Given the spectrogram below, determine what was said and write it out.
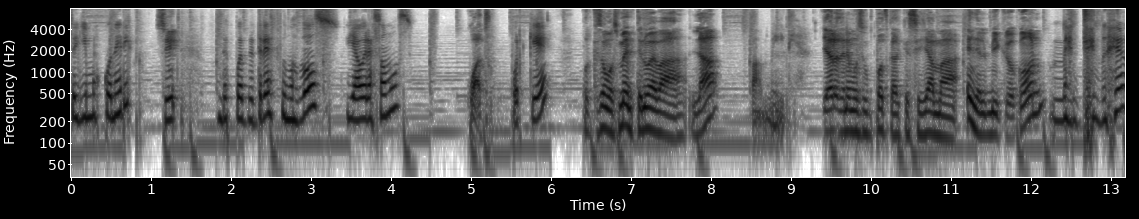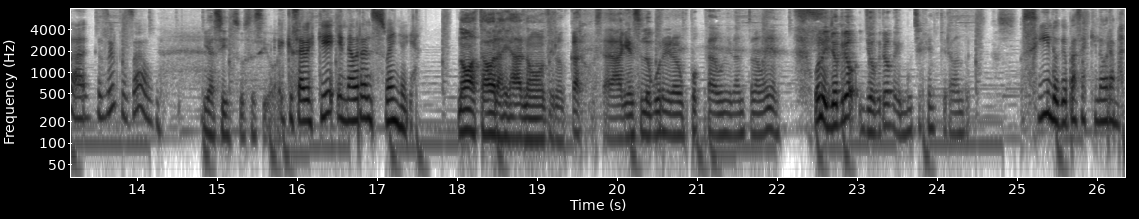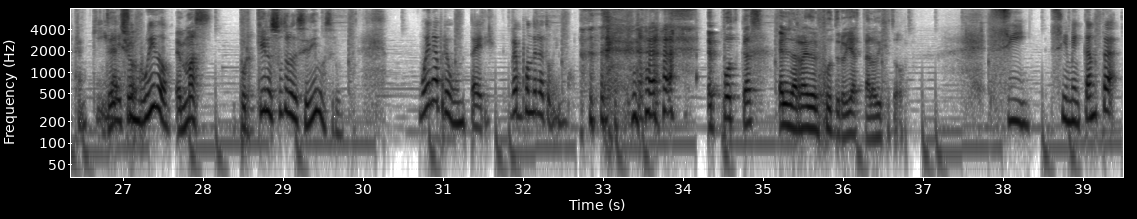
seguimos con Eric Sí, después de tres fuimos dos y ahora somos cuatro. ¿por qué? Porque somos Mente Nueva, la. familia Y ahora tenemos un podcast que se llama En el Micro con. Mente nueva, que soy pesado. Y así sucesivamente. es que sabes qué en la hora del sueño ya No, hasta ahora ya no te lo encargo. O sea, ¿a quién se le ocurre grabar un podcast a una y tanto en la mañana? Bueno, yo creo, yo creo que hay mucha gente grabando podcast. sí lo que pasa es que la hora más tranquila De y hecho- sin ruido Es más, ¿por qué nosotros decidimos hacer un podcast? buena pregunta Eric respóndela tú mismo El podcast es la radio del futuro, ya está, lo dije todo. sí sí me encanta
